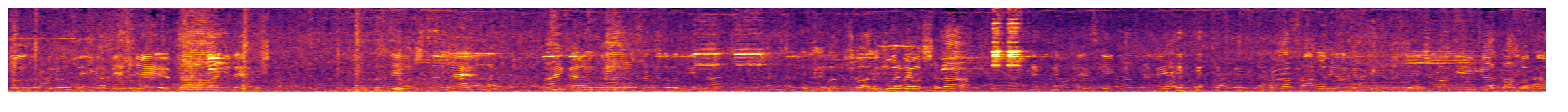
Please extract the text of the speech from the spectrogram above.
ಗೊತ್ತಿರುವಂತೆ ಈಗ ಬೇಸಿಗೆ ಪ್ರಾರಂಭ ಪ್ರತಿ ವರ್ಷದಲ್ಲೇ ನಾಯಕ ಸಂಘದ ವತಿಯಿಂದ ಒಂದು ಹದಿಮೂರನೇ ವರ್ಷದ ಬೇಸಿಗೆ ಕಾಲದಲ್ಲಿ ಎಲ್ಲ ಸಾರ್ವಜನಿಕರಿಗೆ ವಿಶೇಷವಾಗಿ ಈಗ ತಾಲೂಕು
